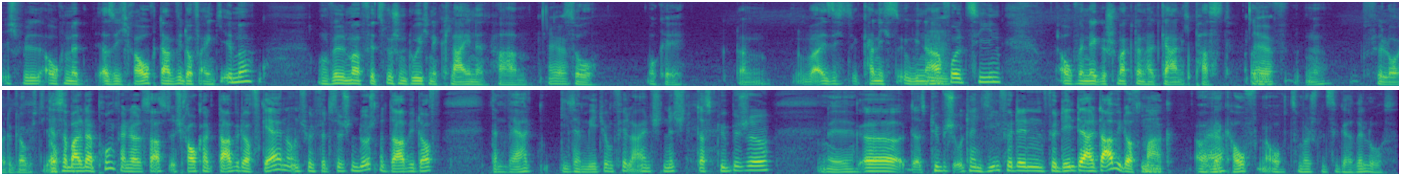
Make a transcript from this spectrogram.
ich will auch nicht, also ich rauche Davidoff eigentlich immer und will mal für zwischendurch eine kleine haben. Ja. So, okay. Dann weiß ich, kann ich es Mhm. irgendwie nachvollziehen, auch wenn der Geschmack dann halt gar nicht passt. Also ne, für Leute, glaube ich, die Das ist aber halt der Punkt, wenn du halt sagst, ich rauche halt Davidoff gerne und ich will für zwischendurch mit Davidoff, dann wäre halt dieser Medium-Filler eigentlich nicht das typische, Nee. äh, das typische Utensil für den, für den, der halt Davidoff mag. Aber ja? wer kauft denn auch zum Beispiel Zigarillos?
